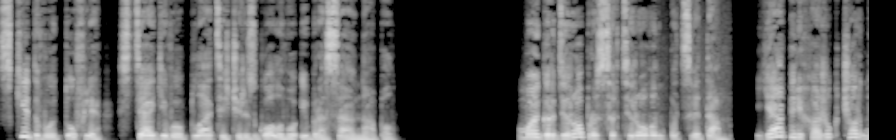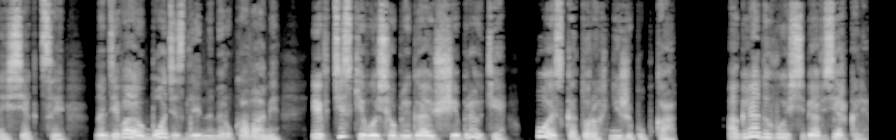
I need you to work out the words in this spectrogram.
скидываю туфли, стягиваю платье через голову и бросаю на пол. Мой гардероб рассортирован по цветам. Я перехожу к черной секции, надеваю боди с длинными рукавами и втискиваюсь в облегающие брюки, пояс которых ниже пупка. Оглядываю себя в зеркале.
